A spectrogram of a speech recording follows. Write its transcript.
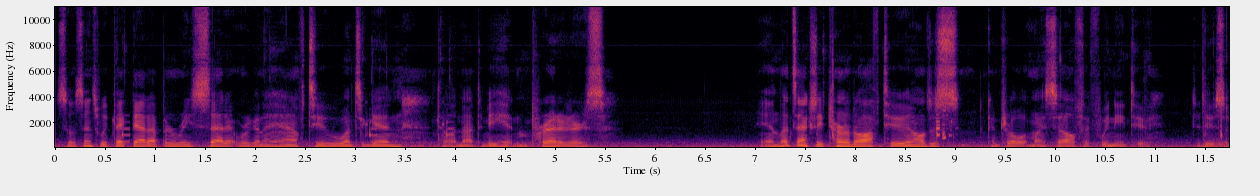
So since we picked that up and reset it, we're going to have to, once again, tell it not to be hitting predators. And let's actually turn it off too, and I'll just control it myself if we need to, to do so.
